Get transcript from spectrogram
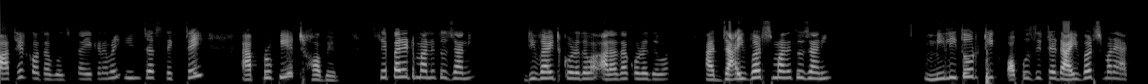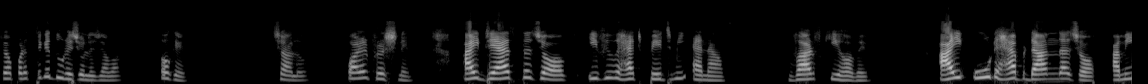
পাথের কথা বলছি, তাই এখানে আমরা ইন্টারসেক্টটাই অ্যাপ্রোপ্রিয়েট হবে। সেপারেট মানে তো জানি ডিভাইড করে দেওয়া, আলাদা করে দেওয়া। আর ডাইভার্স মানে তো জানি মিলিতর ঠিক অপোজিটটা ডাইভার্স মানে একে অপরের থেকে দূরে চলে যাওয়া। ওকে চলো, পরের প্রশ্নে। I dash the job if you had paid me enough verb কি হবে? I would have done the job আমি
